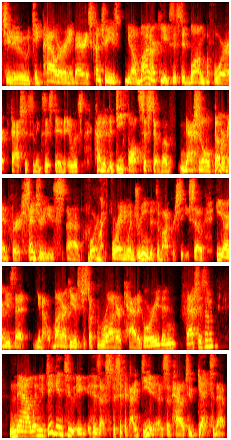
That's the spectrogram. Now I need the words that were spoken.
to take power in various countries. You know, monarchy existed long before fascism existed. It was kind of the default system of national government for centuries uh, before right. before anyone dreamed of democracy. So he argues that you know monarchy is just a broader category than fascism. Now, when you dig into his specific ideas of how to get to that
